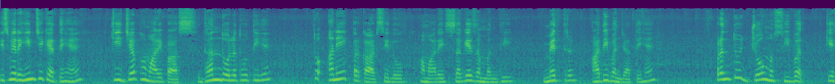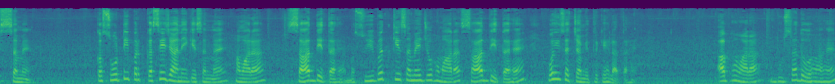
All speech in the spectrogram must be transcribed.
इसमें रहीम जी कहते हैं कि जब हमारे पास धन दौलत होती है तो अनेक प्रकार से लोग हमारे सगे संबंधी, मित्र आदि बन जाते हैं। परंतु जो मुसीबत के समय कसौटी पर कसे जाने के समय हमारा साथ देता है। मुसीबत के समय जो हमारा साथ देता है, वही सच्चा मित्र कहलाता है। अब हमारा दूसरा दोहा है,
